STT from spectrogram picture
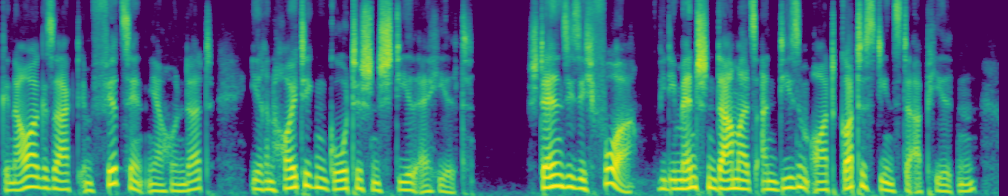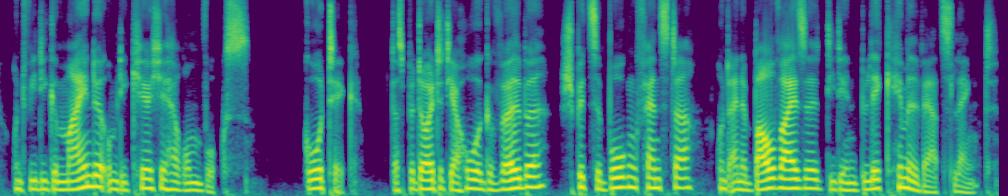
genauer gesagt im 14. Jahrhundert, ihren heutigen gotischen Stil erhielt. Stellen Sie sich vor, wie die Menschen damals an diesem Ort Gottesdienste abhielten und wie die Gemeinde um die Kirche herum wuchs. Gotik, das bedeutet ja hohe Gewölbe, spitze Bogenfenster und eine Bauweise, die den Blick himmelwärts lenkt.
